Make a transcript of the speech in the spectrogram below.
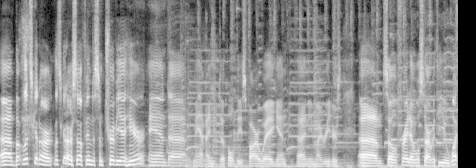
Uh, but let's get our let's get ourselves into some trivia here. And uh, man, I need to hold these far away again. Uh, I need my readers. Um, so Fredo, we'll start with you. What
